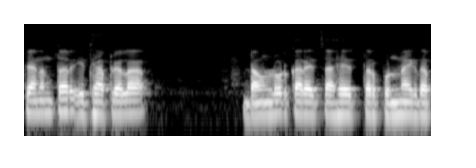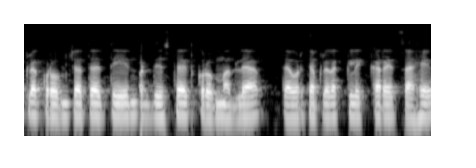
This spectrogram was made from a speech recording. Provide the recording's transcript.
त्यानंतर इथे आपल्याला डाउनलोड करायचं आहे तर पुन्हा एकदा आपल्या क्रोमच्या त्या तीन दिसत आहेत क्रोममधल्या त्यावरती आपल्याला क्लिक करायचं आहे.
